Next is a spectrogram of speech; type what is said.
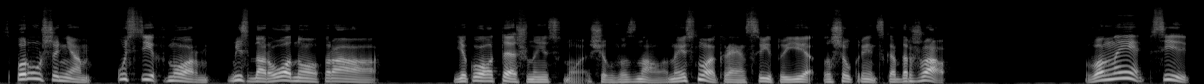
з порушенням усіх норм міжнародного права, якого теж не існує, щоб ви знали, не існує країн світу, є лише українська держава. Вони всі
